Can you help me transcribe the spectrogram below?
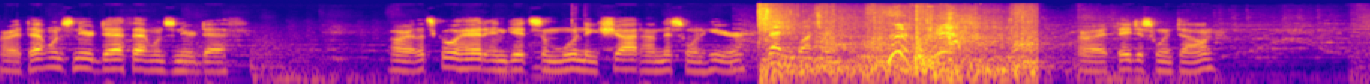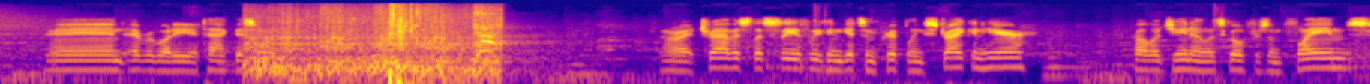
Alright, that one's near death, that one's near death. Alright, let's go ahead and get some wounding shot on this one here. Ready, Watcher. Alright, they just went down. And everybody attack this one. Alright, Travis, let's see if we can get some crippling strike in here. Pallegina, let's go for some flames.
